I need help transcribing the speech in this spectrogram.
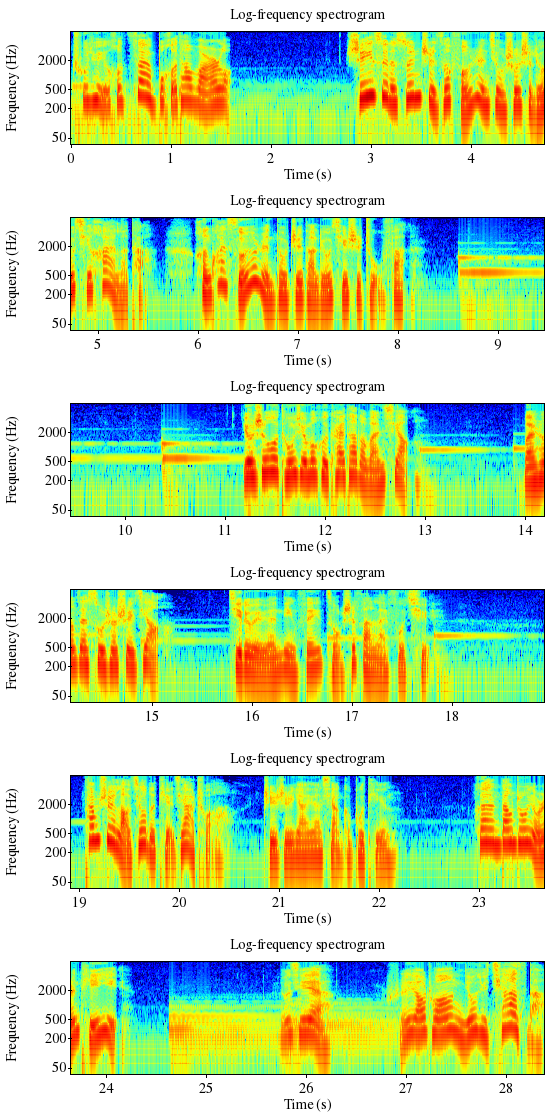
出去以后再不和他玩了。”十一岁的孙志则逢人就说是刘琦害了他。很快，所有人都知道刘琦是主犯。有时候，同学们会开他的玩笑。晚上在宿舍睡觉，纪律委员宁飞总是翻来覆去。他们睡老旧的铁架床，吱吱呀呀响个不停。黑暗当中，有人提议：“刘琦，谁摇床你就去掐死他。”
